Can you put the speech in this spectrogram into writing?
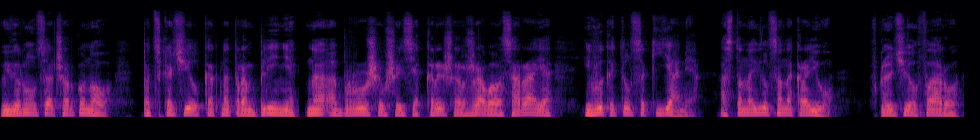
Увернулся от шаркунов, подскочил, как на трамплине, на обрушившейся крыше ржавого сарая и выкатился к яме. Остановился на краю. Включил фару,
